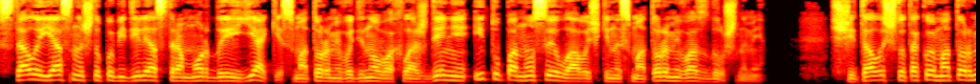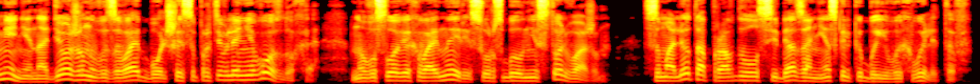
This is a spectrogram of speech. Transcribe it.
Стало ясно, что победили остромордые яки с моторами водяного охлаждения и тупоносые лавочкины с моторами воздушными. Считалось, что такой мотор менее надежен и вызывает большее сопротивление воздуха, но в условиях войны ресурс был не столь важен. Самолет оправдывал себя за несколько боевых вылетов.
